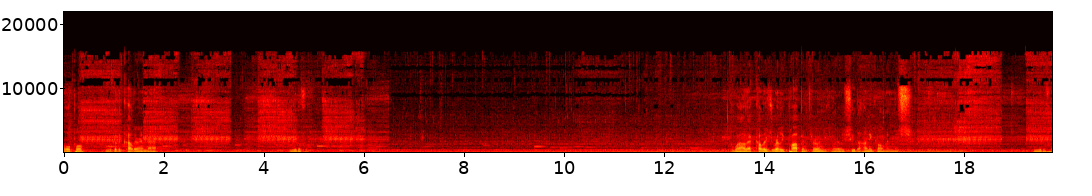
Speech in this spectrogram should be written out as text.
opal. Look at the color in that. Beautiful. Wow, that color is really popping through and you can really see the honeycomb in this. Beautiful.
